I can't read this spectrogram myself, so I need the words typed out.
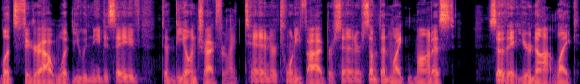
let's figure out what you would need to save to be on track for like 10 or 25% or something like modest so that you're not like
